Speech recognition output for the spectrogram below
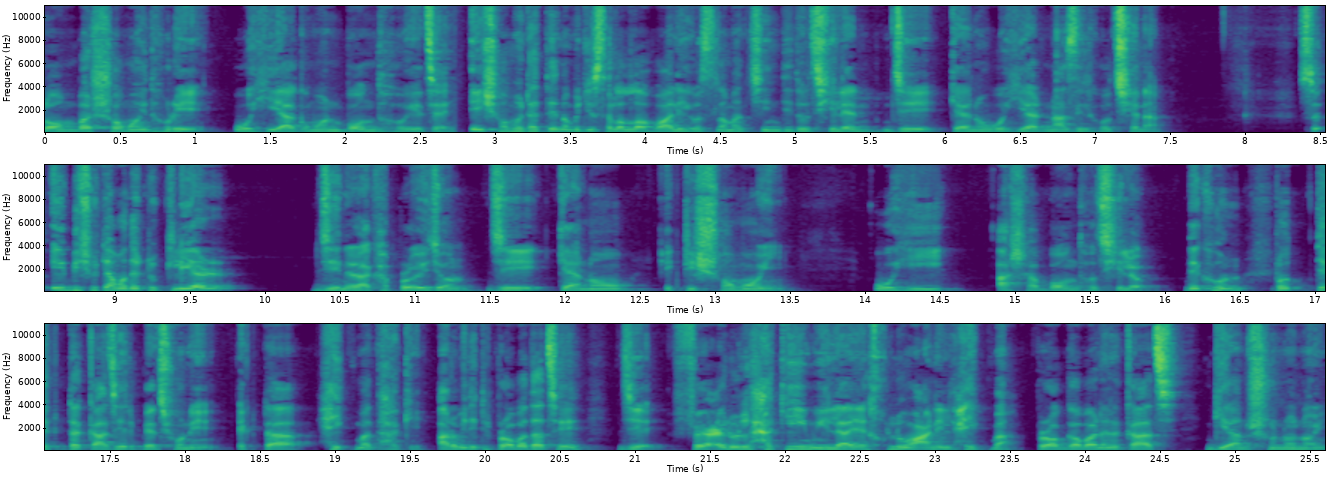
লম্বা সময় ধরে ওহি আগমন বন্ধ হয়ে যায়। এই সময়টাতে নবীজি সাল্লাহ আলী আসলামা চিন্তিত ছিলেন যে কেন ওহি আর নাজিল হচ্ছে না। সো এই বিষয়টি আমাদের একটু ক্লিয়ার জেনে রাখা প্রয়োজন যে কেন একটি সময় ওহি আসা বন্ধ ছিল। দেখুন, প্রত্যেকটা কাজের পেছনে একটা হিকমা থাকে। আরবিতে একটি প্রবাদ আছে যে ফেয়ালুল হাকিম ইলা এখলু আনিল হিকমা। প্রজ্ঞাবানের কাজ জ্ঞান শূন্য নয়।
